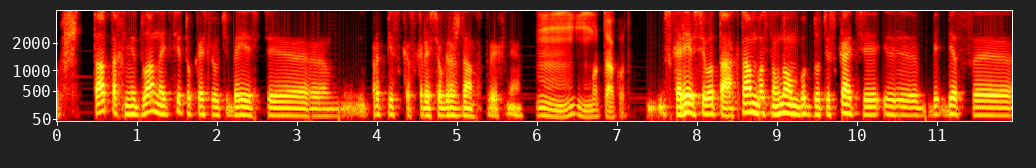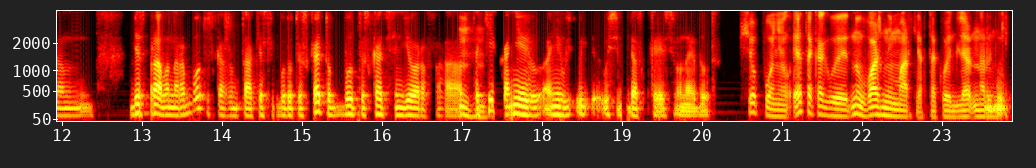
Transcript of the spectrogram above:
В Штатах медла найти только если у тебя есть э, прописка, скорее всего, гражданства их. Mm-hmm, вот так вот. Скорее всего так. Там в основном будут искать э, без без права на работу, скажем так, если будут искать, то будут искать сеньоров. А угу. таких они, они у себя, скорее всего, найдут. Все понял. Это как бы ну, важный маркер такой для, на рынке.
